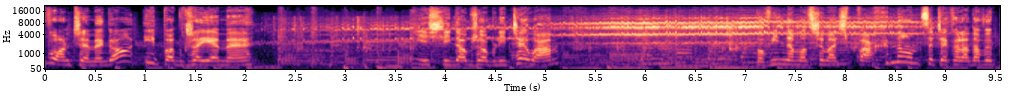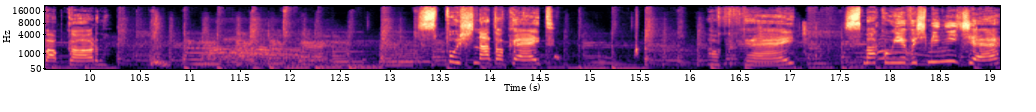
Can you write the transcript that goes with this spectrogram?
Włączymy go i podgrzejemy. Jeśli dobrze obliczyłam, powinnam otrzymać pachnący czekoladowy popcorn. Spójrz na to, Kate. Okej. Smakuje wyśmienicie.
